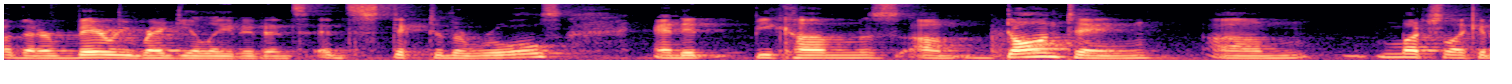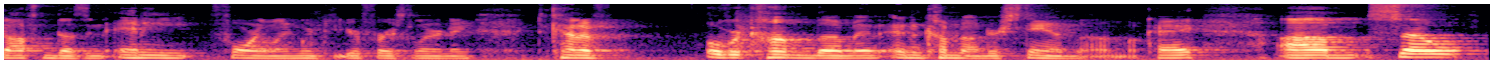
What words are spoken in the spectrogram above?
that are very regulated and, and stick to the rules, and it becomes um, daunting, um, much like it often does in any foreign language that you're first learning, to kind of overcome them and, and come to understand them. Okay, um, so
